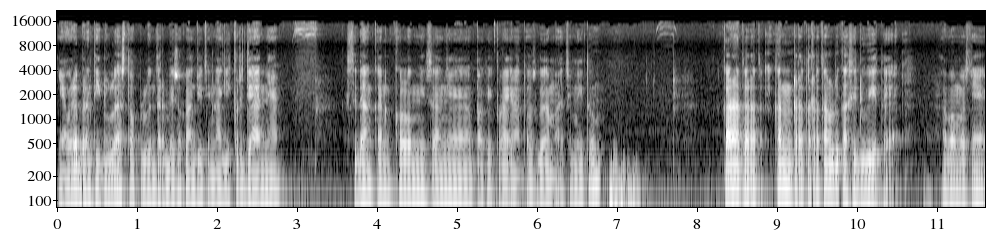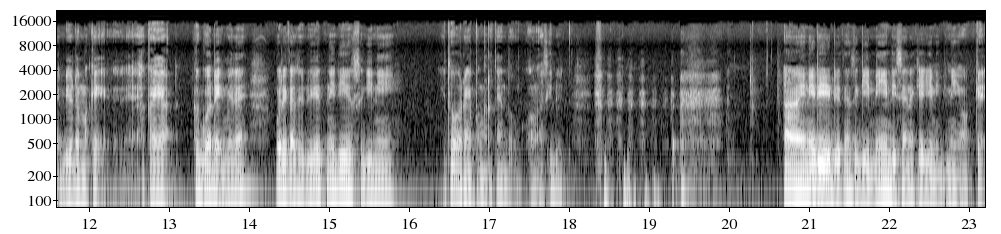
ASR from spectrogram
ya udah berhenti dulu lah stop dulu ntar besok lanjutin lagi kerjaannya sedangkan kalau misalnya pakai klien atau segala macam itu kan rata-rata kan rata-rata lu dikasih duit ya. Apa maksudnya? Dia udah pakai kayak ke gue deh misalnya gue dikasih duit nih dia segini. Itu orang yang pengertian tuh kalau ngasih duit. Ah, ini di duitnya segini di sana kayak gini gini oke.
